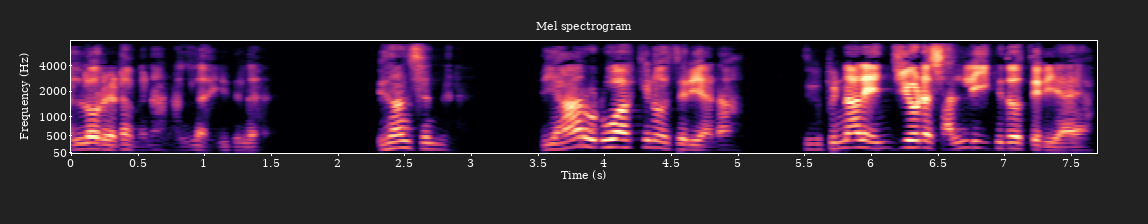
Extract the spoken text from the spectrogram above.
நல்ல ஒரு இடம் வேணா நல்ல இதுல. இதுதான் சிந்தனை. இது யார் உருவாக்கினோ தெரியாண்ணா இதுக்கு பின்னால என்ஜியோட சல்லிக்குதோ தெரியாயா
